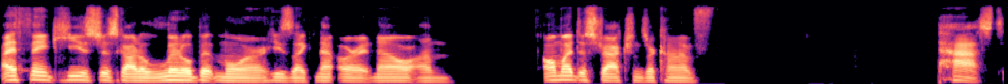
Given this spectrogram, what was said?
I think he's just got a little bit more. He's like now, all right, now I'm all my distractions are kind of passed.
